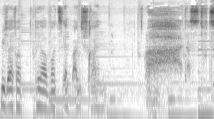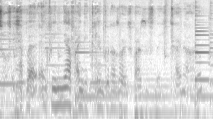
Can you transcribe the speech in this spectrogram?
Mich einfach per WhatsApp anschreiben. Ah, das tut so. Ich habe irgendwie einen Nerv eingeklemmt oder so. Ich weiß es nicht. Keine Ahnung.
